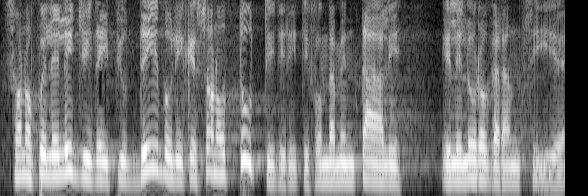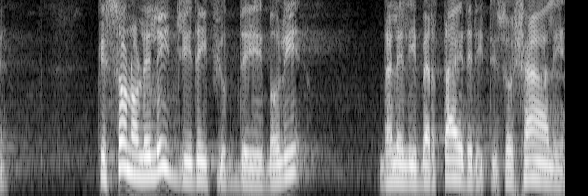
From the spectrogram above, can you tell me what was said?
sono quelle leggi dei più deboli che sono tutti i diritti fondamentali e le loro garanzie, che sono le leggi dei più deboli, dalle libertà ai diritti sociali,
